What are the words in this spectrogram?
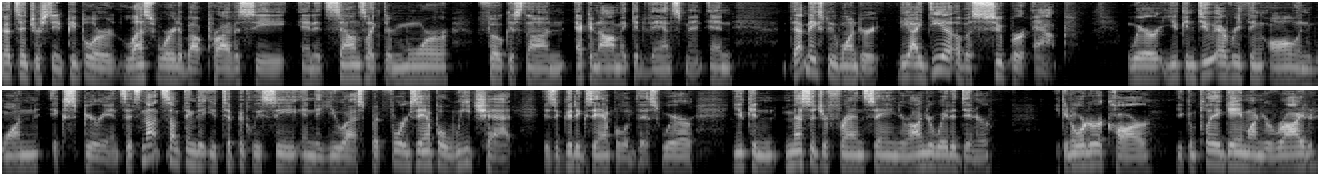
That's interesting. People are less worried about privacy, and it sounds like they're more focused on economic advancement. And that makes me wonder the idea of a super app where you can do everything all in one experience. It's not something that you typically see in the US, but for example, WeChat is a good example of this, where you can message a friend saying you're on your way to dinner, you can order a car, you can play a game on your ride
